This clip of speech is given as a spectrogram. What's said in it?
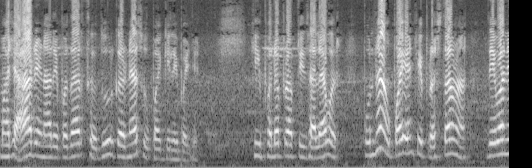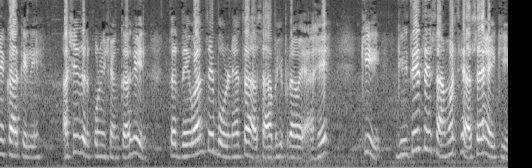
माझ्या आड येणारे पदार्थ दूर करण्यास उपाय केले पाहिजे. ही फलप्राप्ती झाल्यावर पुन्हा उपायांची प्रस्तावना देवाने का केली? अशी जर कोणी शंका घेईल तर देवांचे बोलण्याचा असा अभिप्राय आहे की गीतेचे सामर्थ्य असे आहे की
